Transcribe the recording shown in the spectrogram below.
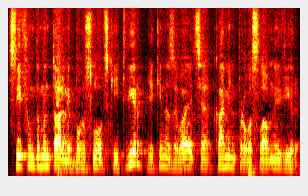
свій фундаментальний богословський твір, який називається Камінь православної віри.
